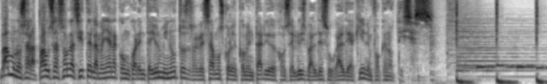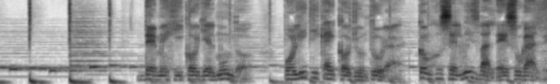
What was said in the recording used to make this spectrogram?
Vámonos a la pausa. Son las 7 de la mañana con 41 minutos. Regresamos con el comentario de José Luis Valdés Ugalde aquí en Enfoque Noticias. De México y el mundo. Política y coyuntura. Con José Luis Valdés Ugalde.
